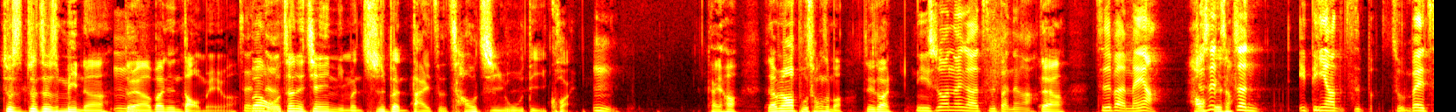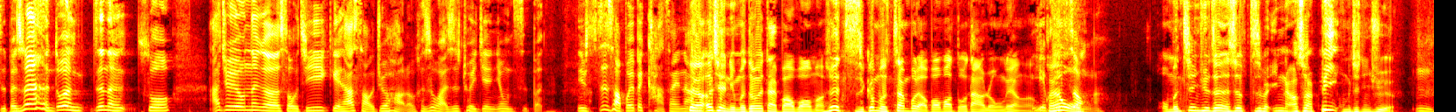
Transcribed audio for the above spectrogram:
就是这就是命啊。嗯、对啊，不然你倒霉嘛。不然我真的建议你们纸本带着超级无敌快。嗯。看一下，有没有要补充什么这一段？你说那个纸本那个？对啊，纸本没有，就是正一定要纸准备纸本。虽然很多人真的说啊，就用那个手机给他扫就好了，可是我还是推荐用纸本，你至少不会被卡在那。对啊，而且你们都会带包包嘛，所以纸根本占不了包包多大容量啊，也不重啊。我们进去真的是纸本一拿出来，哔，我们就进去了。嗯，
